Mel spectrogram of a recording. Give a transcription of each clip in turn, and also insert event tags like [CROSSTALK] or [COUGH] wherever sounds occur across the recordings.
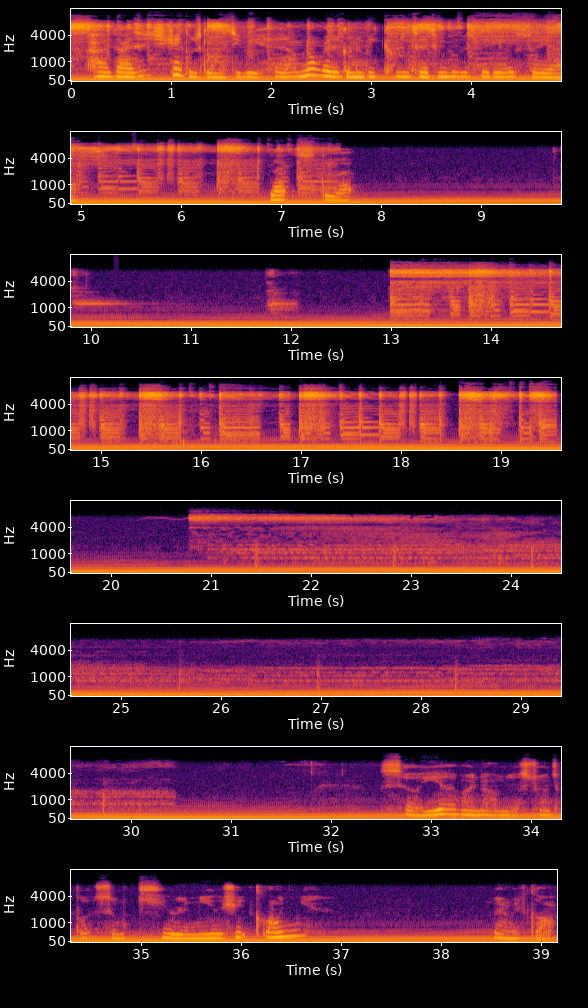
Hi guys, it's Jakub's Gamer TV, and I'm not really going to be commentating for this video, so yeah, let's do it. I'm just trying to put some cute music on. There we've got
